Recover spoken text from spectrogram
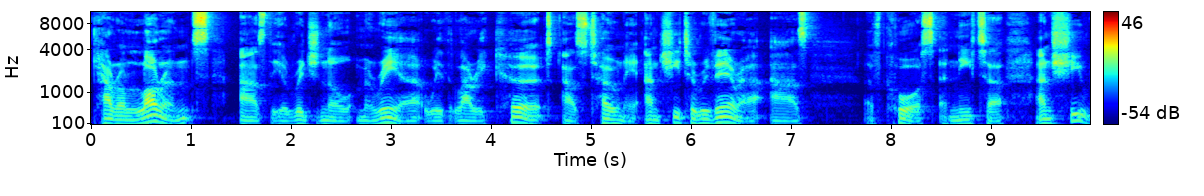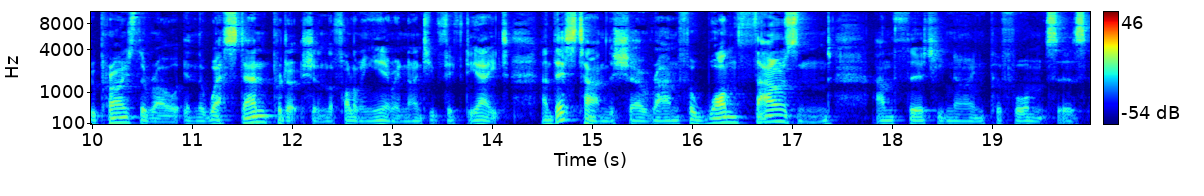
Carol Lawrence as the original Maria, with Larry Kert as Tony, and Chita Rivera as, of course, Anita. And she reprised the role in the West End production the following year in 1958. And this time the show ran for 1,000 and 39 performances.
